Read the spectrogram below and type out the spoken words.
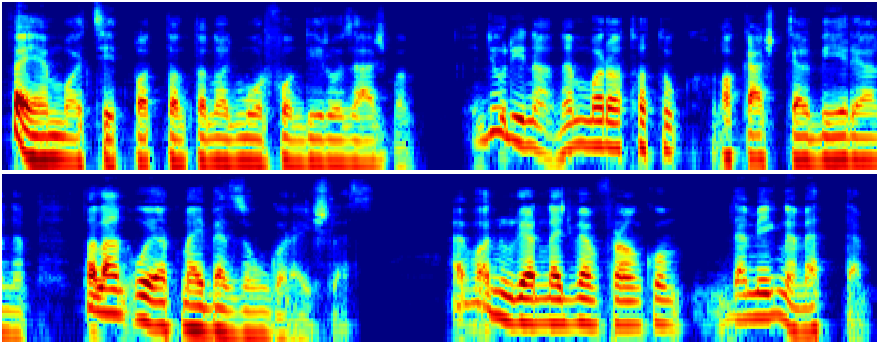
Fejem majd szétpattant a nagy morfondírozásban. Gyurinál nem maradhatok, lakást kell bérelnem, talán olyat, melyben zongora is lesz. Hát van ugyan 40 frankom, de még nem ettem.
